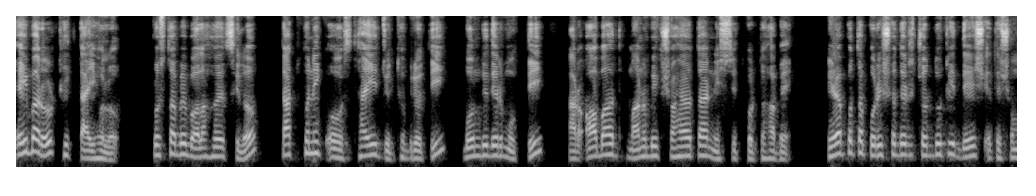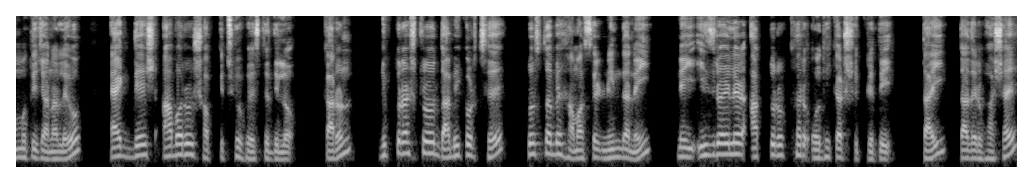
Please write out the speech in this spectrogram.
এইবারও ঠিক তাই হলো। প্রস্তাবে বলা হয়েছিল, তাৎক্ষণিক ও স্থায়ী যুদ্ধবিরতি, বন্দীদের মুক্তি আর অবাধ মানবিক সহায়তা নিশ্চিত করতে হবে। নিরাপত্তা পরিষদের চোদ্দটি দেশ এতে সম্মতি জানালেও এক দেশ আবারও সবকিছু ভেস্তে দিল। কারণ যুক্তরাষ্ট্র দাবি করছে, প্রস্তাবে হামাসের নিন্দা নেই নেই ইসরায়েলের আত্মরক্ষার অধিকার স্বীকৃতি। তাই তাদের ভাষায়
